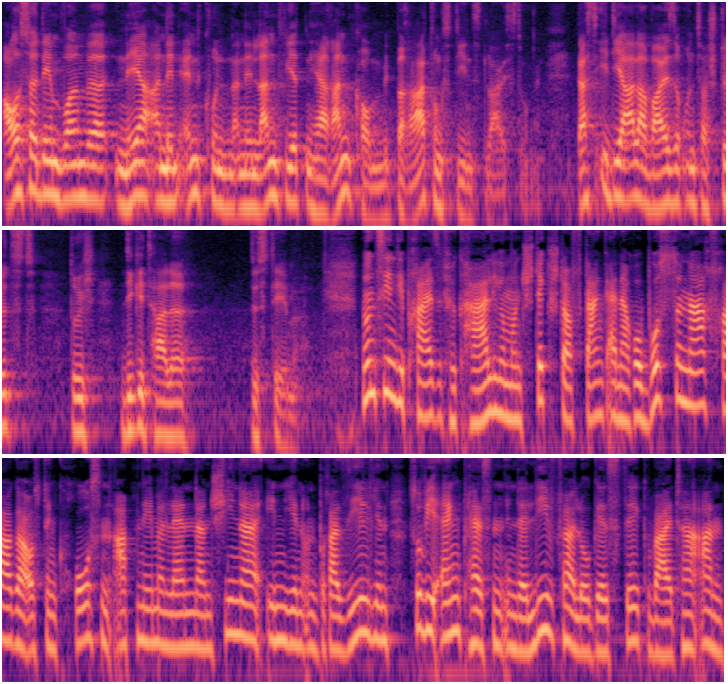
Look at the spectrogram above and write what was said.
Außerdem wollen wir näher an den Endkunden, an den Landwirten herankommen mit Beratungsdienstleistungen. Das idealerweise unterstützt durch digitale Systeme. Nun ziehen die Preise für Kalium und Stickstoff dank einer robusten Nachfrage aus den großen Abnehmerländern China, Indien und Brasilien sowie Engpässen in der Lieferlogistik weiter an.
